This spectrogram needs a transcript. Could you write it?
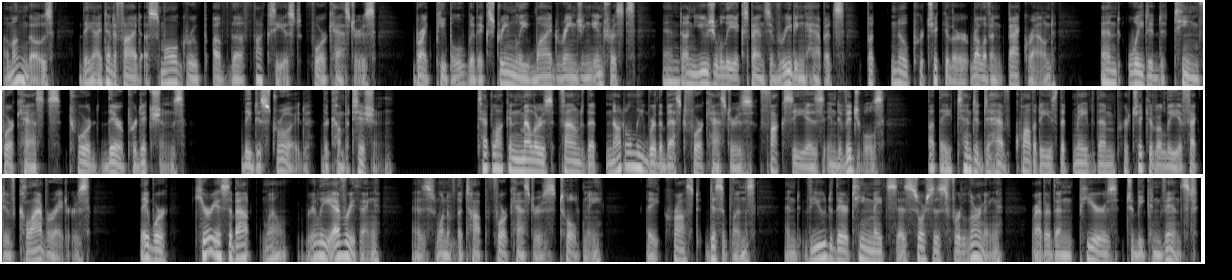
Among those, they identified a small group of the foxiest forecasters, bright people with extremely wide ranging interests and unusually expansive reading habits, but no particular relevant background and weighted team forecasts toward their predictions. They destroyed the competition. Tetlock and Mellers found that not only were the best forecasters foxy as individuals, but they tended to have qualities that made them particularly effective collaborators. They were curious about, well, really everything, as one of the top forecasters told me. They crossed disciplines and viewed their teammates as sources for learning rather than peers to be convinced.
